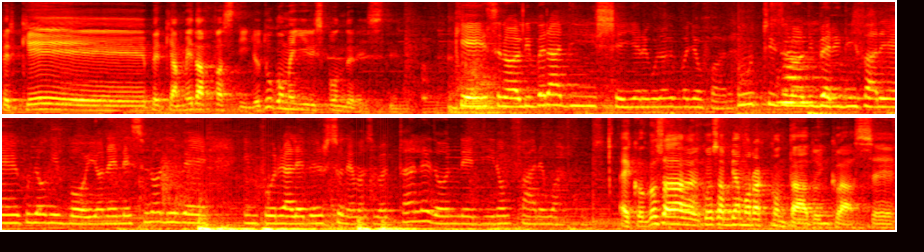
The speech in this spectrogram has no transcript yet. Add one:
perché, perché a me dà fastidio, tu come gli risponderesti? Che sono libera di scegliere quello che voglio fare. Tutti sono liberi di fare quello che vogliono e nessuno deve imporre alle persone, ma soprattutto alle donne, di non fare qualcosa. Ecco, cosa, cosa abbiamo raccontato in classe?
